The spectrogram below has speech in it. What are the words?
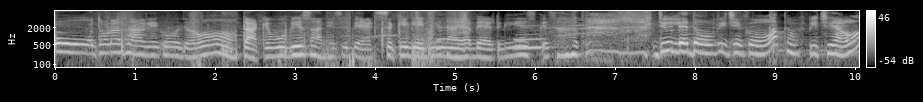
ओ थोड़ा सा आगे को हो जाओ ताकि वो भी आसानी से बैठ सकेगी जी अनाया बैठ गई है इसके साथ। झूले दो पीछे को तो पीछे आओ।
